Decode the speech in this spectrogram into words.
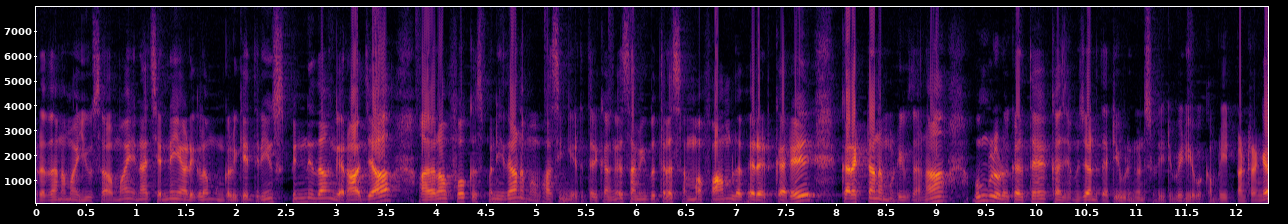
பிரதானமாக யூஸ் ஆகுமா? ஏன்னா சென்னை ஆடுகளும் உங்களுக்கே தெரியும் ஸ்பின்னு தான் அங்கே ராஜா. அதெல்லாம் ஃபோக்கஸ் பண்ணி தான் நம்ம வாஷிங் எடுத்திருக்காங்க. சமீபத்தில் செம்ம ஃபார்மில் வேறு இருக்காரு. கரெக்டான முடிவு தானா உங்களோட கருத்தை கஜமஜான்னு தட்டி விடுங்கன்னு சொல்லிட்டு வீடியோவை கம்ப்ளீட் பண்ணுறேங்க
